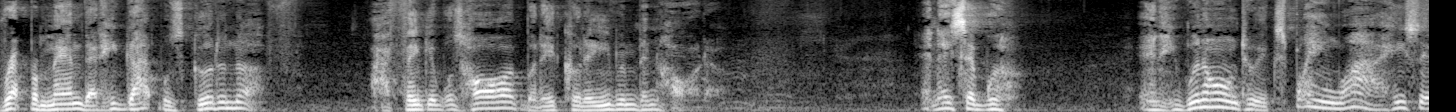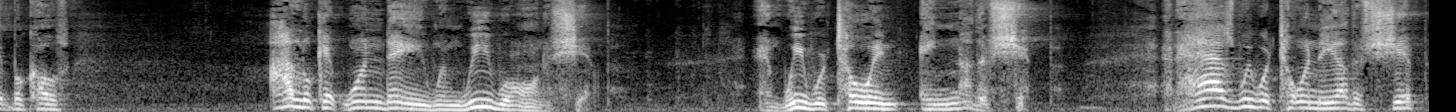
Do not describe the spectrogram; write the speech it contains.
reprimand that he got was good enough. I think it was hard, but it could have even been harder. And they said, Well, and he went on to explain why. He said, Because I look at one day when we were on a ship and we were towing another ship. And as we were towing the other ship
